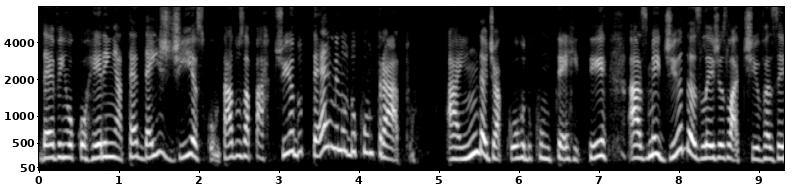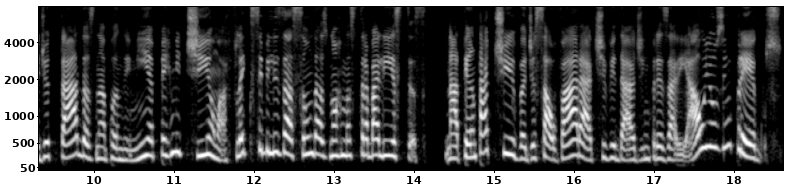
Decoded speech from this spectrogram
devem ocorrer em até 10 dias contados a partir do término do contrato. Ainda de acordo com o TRT, as medidas legislativas editadas na pandemia permitiam a flexibilização das normas trabalhistas, na tentativa de salvar a atividade empresarial e os empregos.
